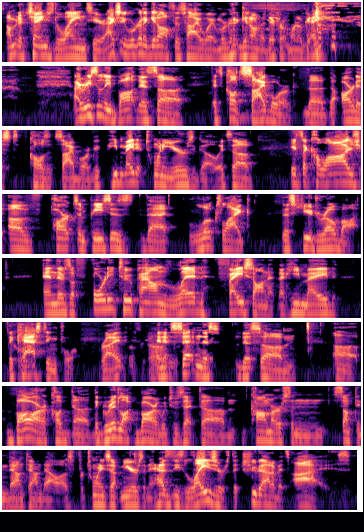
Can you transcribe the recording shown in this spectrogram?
I'm going to change the lanes here. Actually, we're going to get off this highway and we're going to get on a different one. Okay. I recently bought this. Uh, it's called Cyborg. The the artist calls it Cyborg. He made it 20 years ago. It's a it's a collage of parts and pieces that looks like this huge robot. And there's a 42 pound lead face on it that he made the casting for. Right Um, and it's set in this this um, uh, bar called uh, the Gridlock Bar, which was at um, Commerce and something downtown Dallas for twenty something years, and it has these lasers that shoot out of its eyes.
